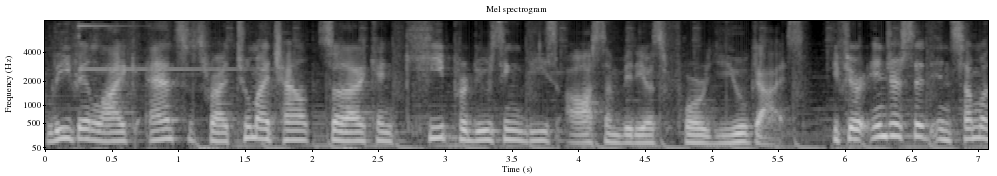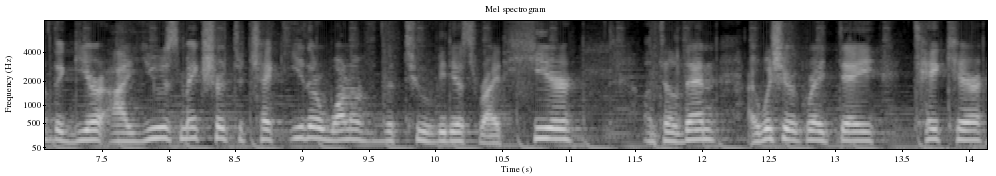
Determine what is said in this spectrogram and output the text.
Leave a like and subscribe to my channel so that I can keep producing these awesome videos for you guys. If you're interested in some of the gear I use, make sure to check either one of the two videos right here. Until then, I wish you a great day, take care,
